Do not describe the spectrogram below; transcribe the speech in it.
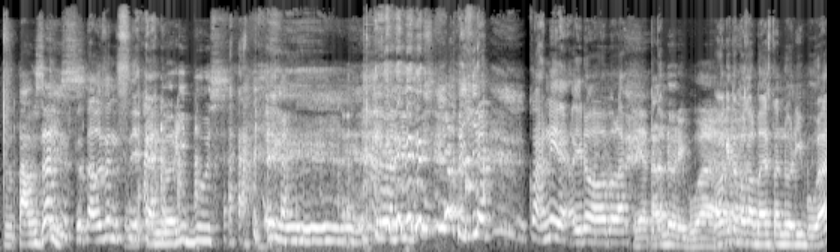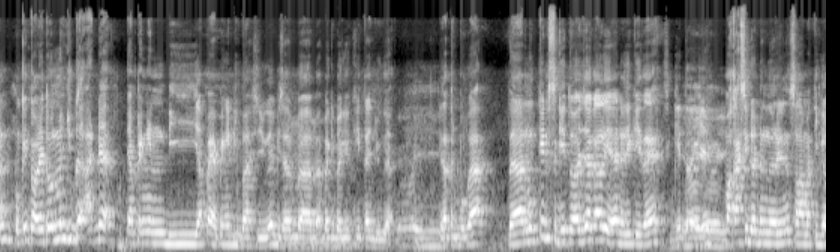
2000 2000s ya. kan 2000 Oh iya. Kok aneh ya? Ayo dong, apalah. Iya tahun 2000-an Oh kita bakal bahas tahun 2000-an. Mungkin kalau teman-teman juga ada yang pengen di apa ya pengen dibahas juga bisa ba- bagi-bagi kita juga. Kita terbuka dan mungkin segitu aja kali ya dari kita. ya. Segitu Yoi, aja yoi. Makasih udah dengerin selama 30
